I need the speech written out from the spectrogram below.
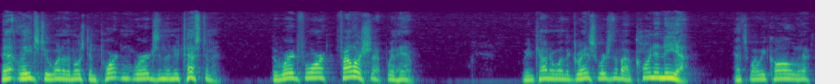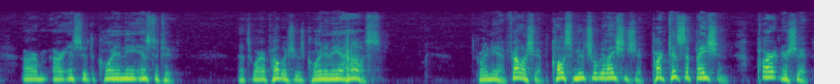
That leads to one of the most important words in the New Testament the word for fellowship with him. We encounter one of the greatest words in the Bible, koinonia. That's why we call our, our institute the Koinonia Institute. That's why our publisher is Koinonia House. Koinonia, fellowship, close mutual relationship, participation, partnership,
